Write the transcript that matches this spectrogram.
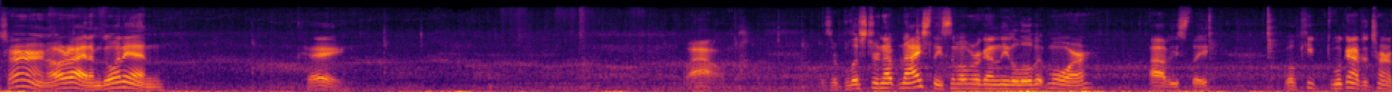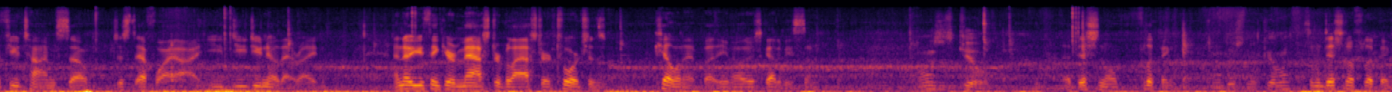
Turn. All right, I'm going in. Okay. Wow. Those are blistering up nicely. Some of them are going to need a little bit more, obviously. We'll keep. We're going to have to turn a few times, so just FYI. You, you do know that, right? I know you think your master blaster torch is killing it, but you know there's got to be some. Long as it's killed. Additional flipping. Some additional killing. Some additional flipping.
